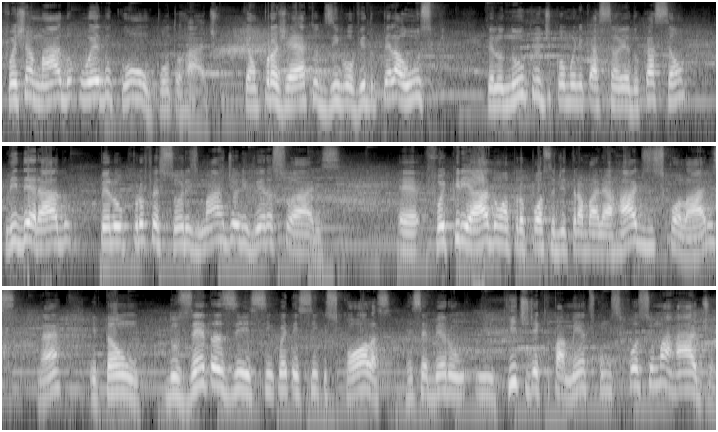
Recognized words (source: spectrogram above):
foi chamado o Educom.rádio, que é um projeto desenvolvido pela USP, pelo Núcleo de Comunicação e Educação, liderado pelo professor Ismar de Oliveira Soares. É, foi criada uma proposta de trabalhar rádios escolares, né? Então, 255 escolas receberam um kit de equipamentos como se fosse uma rádio.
